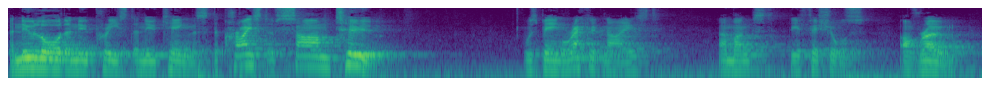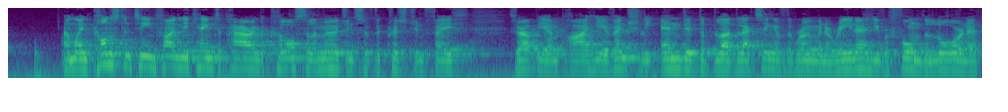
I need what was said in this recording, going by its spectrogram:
A new Lord, a new priest, a new king. The Christ of Psalm 2 was being recognized amongst the officials of Rome. And when Constantine finally came to power in the colossal emergence of the Christian faith throughout the empire, he eventually ended the bloodletting of the Roman arena. He reformed the law in a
